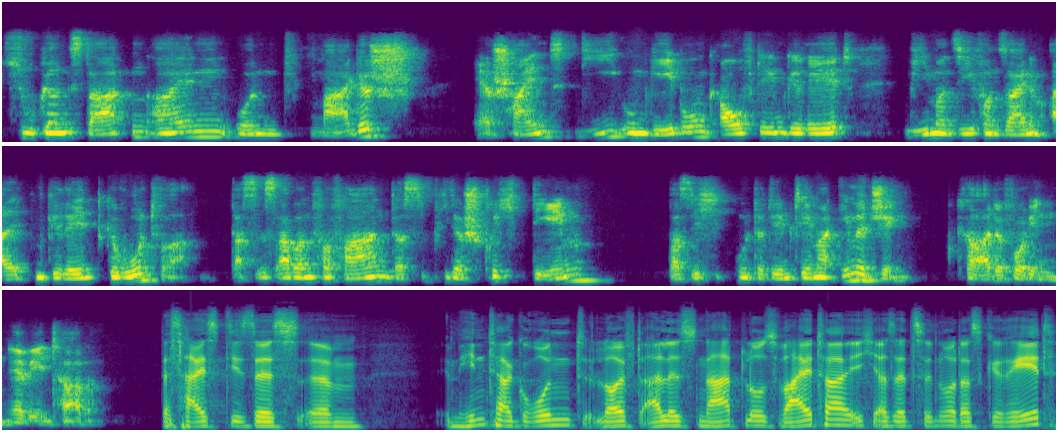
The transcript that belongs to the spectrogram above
Zugangsdaten ein und magisch erscheint die Umgebung auf dem Gerät, wie man sie von seinem alten Gerät gewohnt war. Das ist aber ein Verfahren, das widerspricht dem, was ich unter dem Thema Imaging gerade vorhin erwähnt habe. Das heißt, dieses ähm, im Hintergrund läuft alles nahtlos weiter. Ich ersetze nur das Gerät.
